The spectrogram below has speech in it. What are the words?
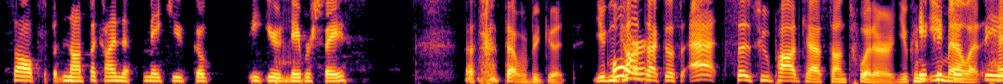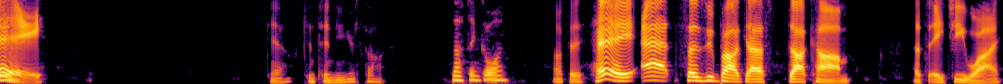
salts but not the kind that make you go eat your neighbor's face That's, that would be good. You can Or- contact us at Says Who Podcast on Twitter. You can email at be- hey. Yeah, continue your thought. nothing go on Okay. Hey at sayswhopodcast.com. That's H E Y.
